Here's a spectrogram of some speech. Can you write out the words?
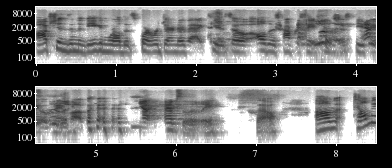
options in the vegan world that support regenerative ag too. So all those conversations absolutely. just keep absolutely. you opening up. yeah, absolutely. So um, tell me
